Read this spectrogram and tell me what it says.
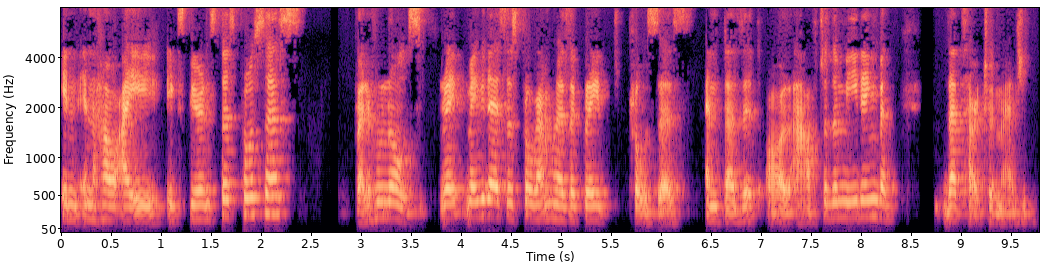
in, in how I experience this process. But who knows, right? Maybe there's this program who has a great process and does it all after the meeting, but that's hard to imagine.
